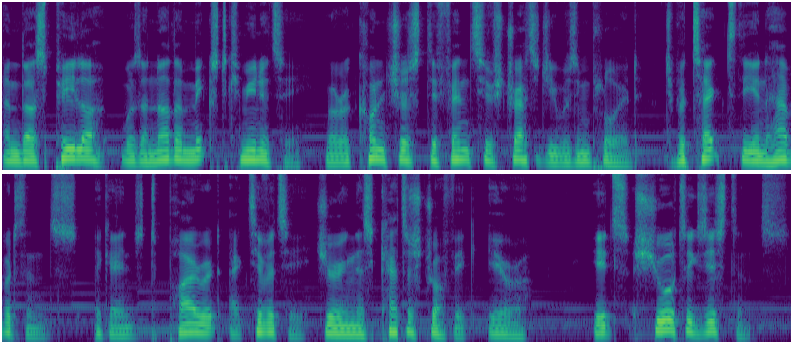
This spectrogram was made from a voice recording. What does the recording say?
And thus Pila was another mixed community where a conscious defensive strategy was employed to protect the inhabitants against pirate activity during this catastrophic era. Its short existence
